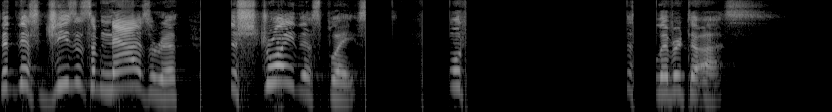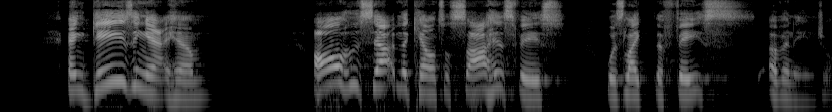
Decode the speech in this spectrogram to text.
that this Jesus of Nazareth destroy this place will delivered to us. And gazing at him, all who sat in the council saw his face was like the face of an angel.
